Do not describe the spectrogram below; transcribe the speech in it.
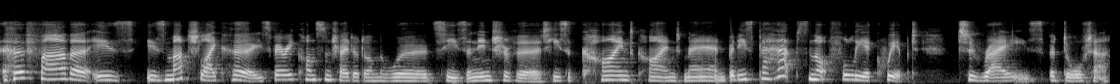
her father is is much like her. He's very concentrated on the words. He's an introvert. He's a kind, kind man, but he's perhaps not fully equipped to raise a daughter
